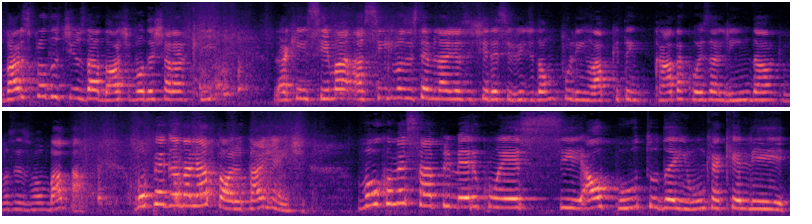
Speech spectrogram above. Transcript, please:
vários produtinhos da Dot, vou deixar aqui aqui em cima, assim que vocês terminarem de assistir esse vídeo, dá um pulinho lá, porque tem cada coisa linda que vocês vão babar. Vou pegando aleatório, tá, gente? Vou começar primeiro com esse Alputo Dayun, que é aquele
